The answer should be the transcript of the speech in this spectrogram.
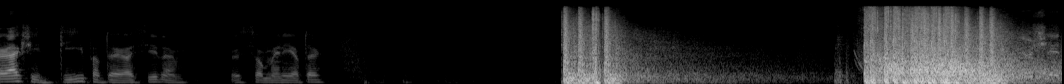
They're actually deep up there. I see them. There's so many up there. Your shit.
